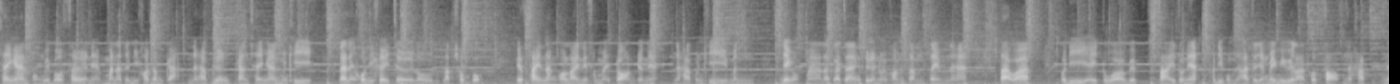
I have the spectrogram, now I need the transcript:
ใช้งานของเว็บเบราว์เซอร์เนี่ยมันอาจจะมีข้อจำกัดนะครับ เรื่องการใช้งานบางทีหลาย ๆ คนที่เคยเจอเรารับชมพวก เว็บไซต์หนังออนไลน์ในสมัยก่อนกันเนี่ยนะครับบางทีมันเด้งออกมาแล้วก็แจ้งเตือนหน่วยความจำเต็มนะฮะแต่ว่าพอดีไอตัวเว็บไซต์ตัวเนี้ยพอดีผมอาจจะยังไม่มีเวลาทดสอบนะครับใน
